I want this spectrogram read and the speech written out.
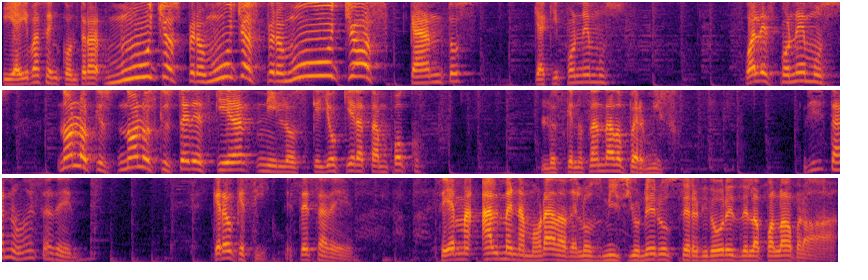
Y ahí vas a encontrar muchos, pero muchos, pero muchos cantos que aquí ponemos. ¿Cuáles ponemos? No, lo que, no los que ustedes quieran, ni los que yo quiera tampoco. Los que nos han dado permiso. Sí está, ¿no? Esa de... Creo que sí. Está esa de... Se llama Alma enamorada de los misioneros servidores de la palabra.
